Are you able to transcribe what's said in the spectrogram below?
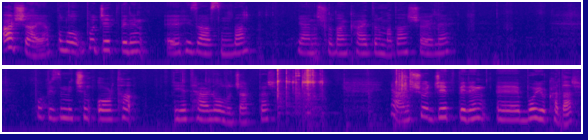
aşağıya bunu bu cetvelin e, hizasından yani şuradan kaydırmadan şöyle bu bizim için orta yeterli olacaktır. Yani şu cetvelin e, boyu kadar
